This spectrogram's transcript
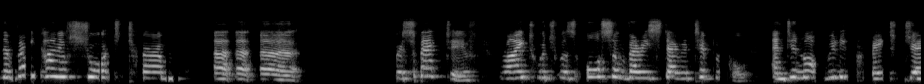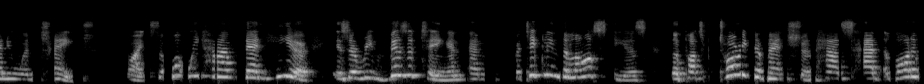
in a very kind of short term uh, uh, uh, perspective, right, which was also very stereotypical and did not really create genuine change. Right? So what we have then here is a revisiting, and, and particularly in the last years, the participatory dimension has had a lot of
